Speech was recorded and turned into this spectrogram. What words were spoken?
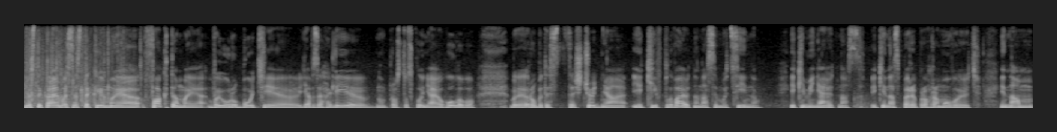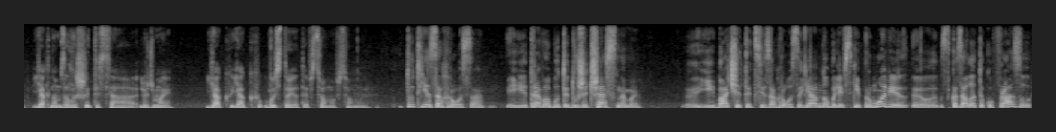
Ми стикаємося з такими фактами. Ви у роботі, е, я взагалі е, ну просто склоняю голову. Ви робите це щодня, які впливають на нас емоційно, які міняють нас, які нас перепрограмовують, і нам як нам залишитися людьми? Як, як вистояти в цьому всьому? Тут є загроза, і треба бути дуже чесними е, і бачити ці загрози. Я в Нобелівській промові е, сказала таку фразу:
